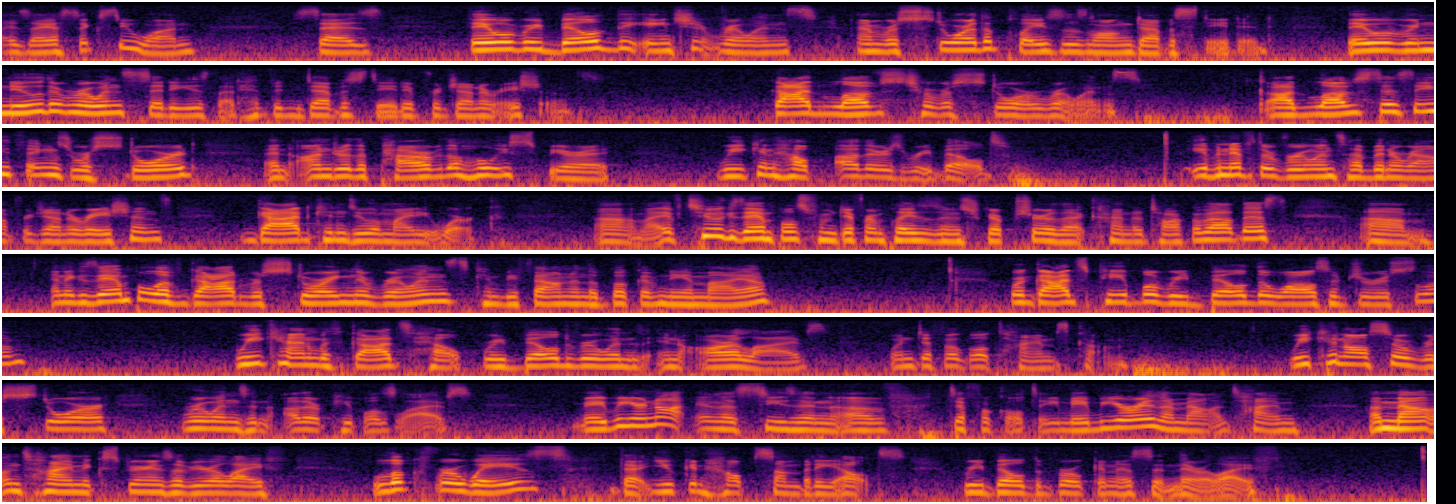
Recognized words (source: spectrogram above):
Isaiah 61, says, They will rebuild the ancient ruins and restore the places long devastated. They will renew the ruined cities that have been devastated for generations. God loves to restore ruins. God loves to see things restored and under the power of the Holy Spirit we can help others rebuild. Even if the ruins have been around for generations, God can do a mighty work. Um, I have two examples from different places in Scripture that kind of talk about this. Um, an example of God restoring the ruins can be found in the book of Nehemiah, where God's people rebuild the walls of Jerusalem. We can, with God's help, rebuild ruins in our lives when difficult times come. We can also restore ruins in other people's lives. Maybe you're not in a season of difficulty. Maybe you're in a mountain time, a mountain time experience of your life. Look for ways that you can help somebody else rebuild the brokenness in their life.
